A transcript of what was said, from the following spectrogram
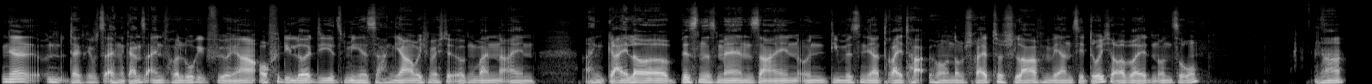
ne, und da gibt es eine ganz einfache Logik für, ja, auch für die Leute, die jetzt mir hier sagen, ja, aber ich möchte irgendwann ein, ein geiler Businessman sein und die müssen ja drei Tage unterm Schreibtisch schlafen, während sie durcharbeiten und so. Ja,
